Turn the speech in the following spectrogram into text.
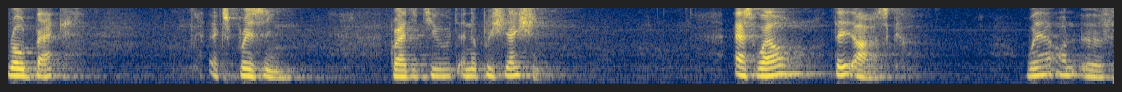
wrote back expressing gratitude and appreciation. As well, they ask, where on earth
